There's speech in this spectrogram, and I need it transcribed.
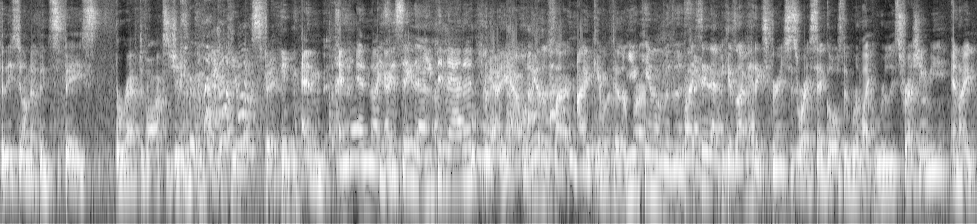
at least you'll end up in space bereft of oxygen. vacuum of space. and and and like Is I say that. Ethan adage? Yeah, yeah. Well, the other side, I came up with the other You part. came up with the But I say that because I've had experiences where I set goals that were like really stretching me, and I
